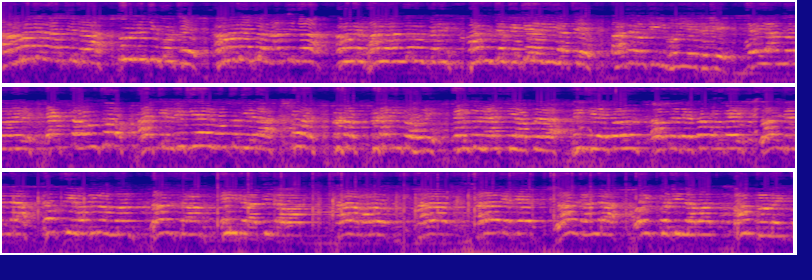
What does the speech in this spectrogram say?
আর আমাদের রাজ্যে যারা করছে, আমাদের রাজ্যে যারা আমাদের ভালো আন্দোলনকারী মানুষদেরকে কেড়ে তাদেরও আন্দোলনের একটা অংশ আজকে মিছিলের মধ্য দিয়ে প্রসারিত হবে। সেই জন্য আজকে আপনারা মিছিলে চলুন। আপনাদের সকলকে লাল অভিনন্দন। লাল সালাম ইন্ডিয়া জিন্দাবাদ। সারা ভারত, সারা সারা দেশে লাল ঝান্ডা, ঐক্য জিন্দাবাদ, বামফ্রন্ট ঐক্য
